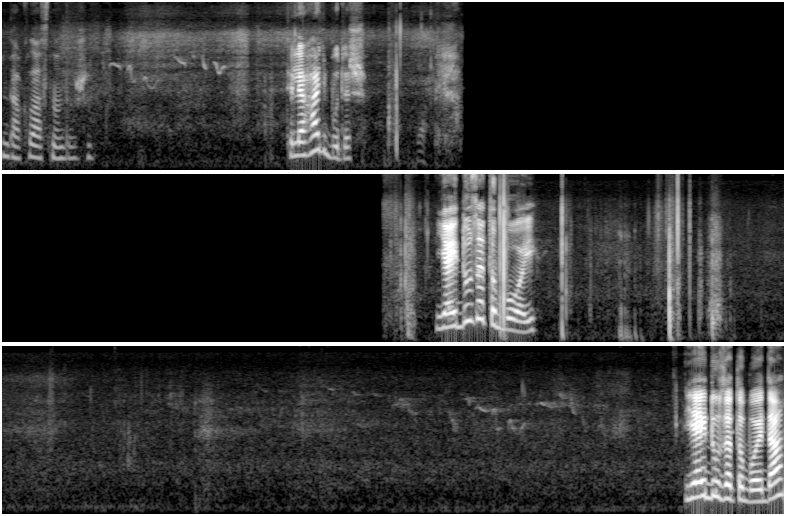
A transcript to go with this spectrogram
Да, класно дуже. Ти лягать будеш? Я йду за тобою. Я йду за тобою, да?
